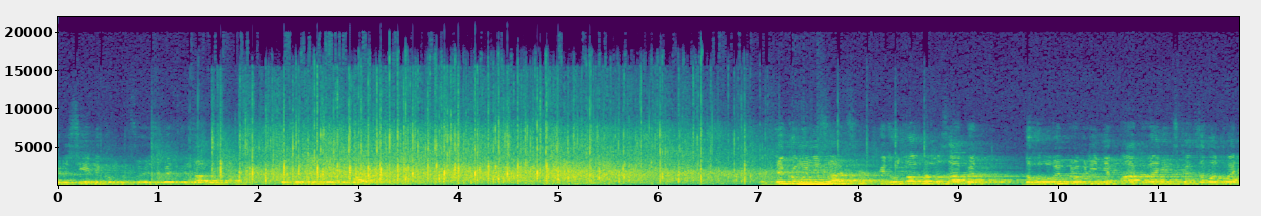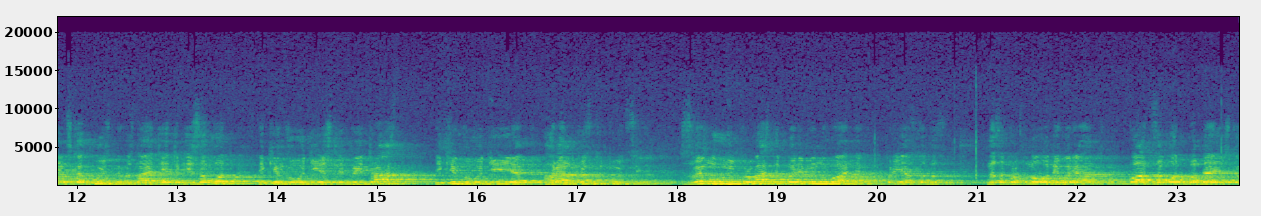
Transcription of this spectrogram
і Росія не компенсує збитки задані нам Декомунізація. Підготовлено запит до голови правління ПАК Ленінська, завод Ленінська Кузьми. Ви знаєте, є такий завод, яким володіє сліпий траст, яким володіє гарант Конституції. З вимогою провести перейменування підприємства на, запропонований варіант ПАК завод Бандерівська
